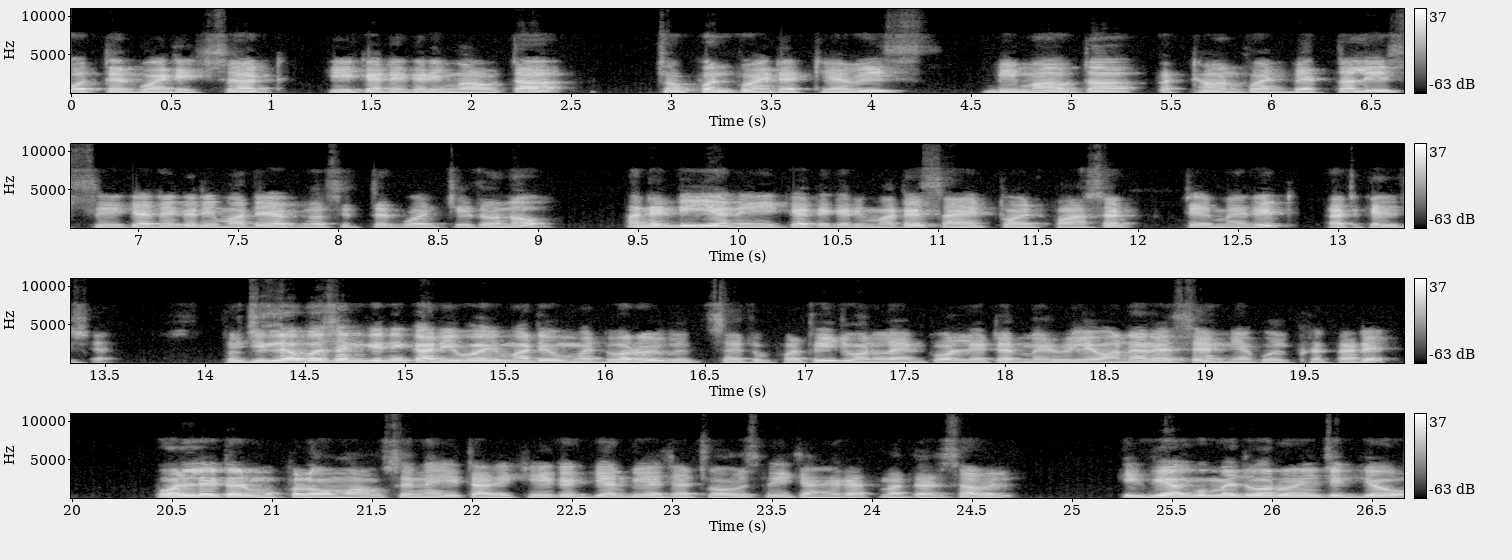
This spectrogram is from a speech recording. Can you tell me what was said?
બોતેર પોઈન્ટ એકસઠ, એ કેટેગરીમાં આવતા ચોપન પોઈન્ટ અઠ્યાવીસ, બીમાં આવતા અઠ્ઠાવન પોઈન્ટ બેતાલીસ, સી કેટેગરી માટે ઓગણસિત્તેર પોઈન્ટ જીરો નવ. અને ડી અને ઈ કેટેગરી માટે સાહીઠ પોઈન્ટ પાસઠ તે મેરિટ અટકેલ છે. તો જિલ્લા પસંદગીની કાર્યવાહી માટે ઉમેદવારોએ વેબસાઇટ ઉપરથી જ ઓનલાઈન કોલ લેટર મેળવી લેવાના રહેશે. અન્ય કોઈ પ્રકારે કોલ લેટર મોકલવામાં આવશે નહીં. તારીખ એક અગિયાર બે હજાર ચોવીસની જાહેરાતમાં દર્શાવેલ દિવ્યાંગ ઉમેદવારોની જગ્યાઓ,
